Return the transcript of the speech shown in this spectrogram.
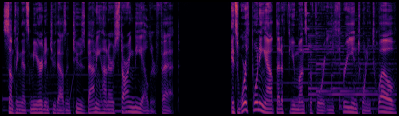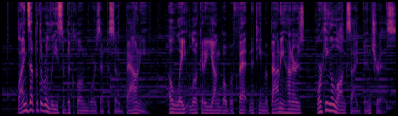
something that's mirrored in 2002's Bounty Hunter starring the Elder Fett. It's worth pointing out that a few months before E3 in 2012 lines up with the release of the Clone Wars episode Bounty, a late look at a young Boba Fett and a team of bounty hunters working alongside Ventress.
